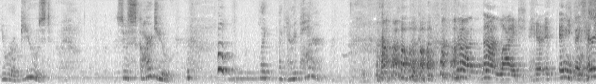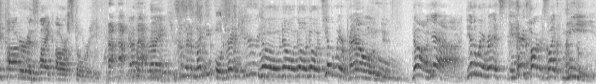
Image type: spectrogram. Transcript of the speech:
you were abused? Zeus scarred you, like like Harry Potter. Not, not like, if anything, Harry Potter is like our story. Got that right? You got like a lightning bolt, just like Harry. No, no, no, no. It's the other way around. No, yeah, the other way around. It's Harry Potter's like me,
